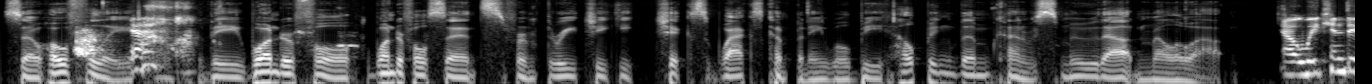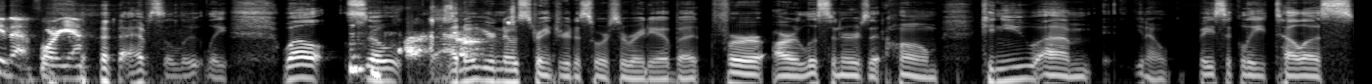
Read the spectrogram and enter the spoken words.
So hopefully, the wonderful, wonderful scents from Three Cheeky Chicks Wax Company will be helping them kind of smooth out and mellow out. Oh, we can do that for you. Absolutely. Well, so I know you're no stranger to Sorcerer Radio, but for our listeners at home, can you, um, you know, basically tell us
